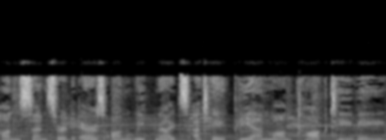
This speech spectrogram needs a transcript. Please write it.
Uncensored airs on weeknights at 8 p.m. on Talk TV.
